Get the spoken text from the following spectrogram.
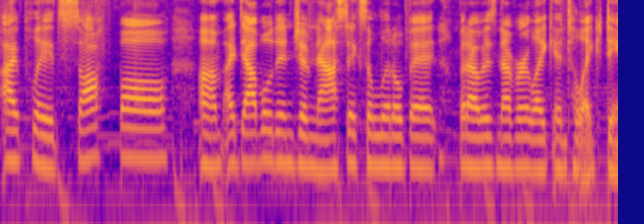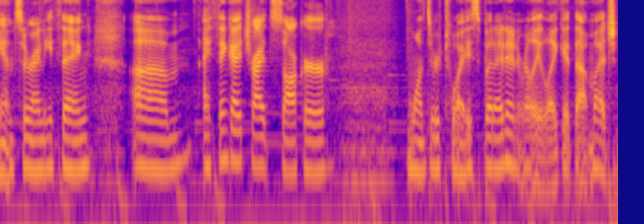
I played softball. Um, I dabbled in gymnastics a little bit, but I was never never like into like dance or anything. Um, I think I tried soccer once or twice, but I didn't really like it that much.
